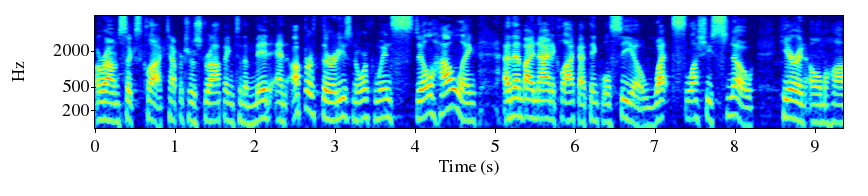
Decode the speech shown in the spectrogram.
around 6 o'clock. Temperatures dropping to the mid and upper 30s, north winds still howling, and then by 9 o'clock, I think we'll see a wet, slushy snow here in Omaha,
